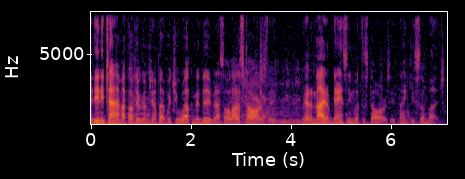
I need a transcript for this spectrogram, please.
At any time, I thought they were going to jump up, which you're welcome to do, but I saw a lot of stars there. We had a night of dancing with the stars here. Thank you so much.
